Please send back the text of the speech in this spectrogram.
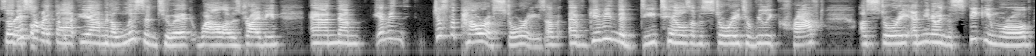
So Great this book. time I thought, yeah, I'm going to listen to it while I was driving. And um, I mean, just the power of stories, of, of giving the details of a story to really craft a story. And, you know, in the speaking world,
